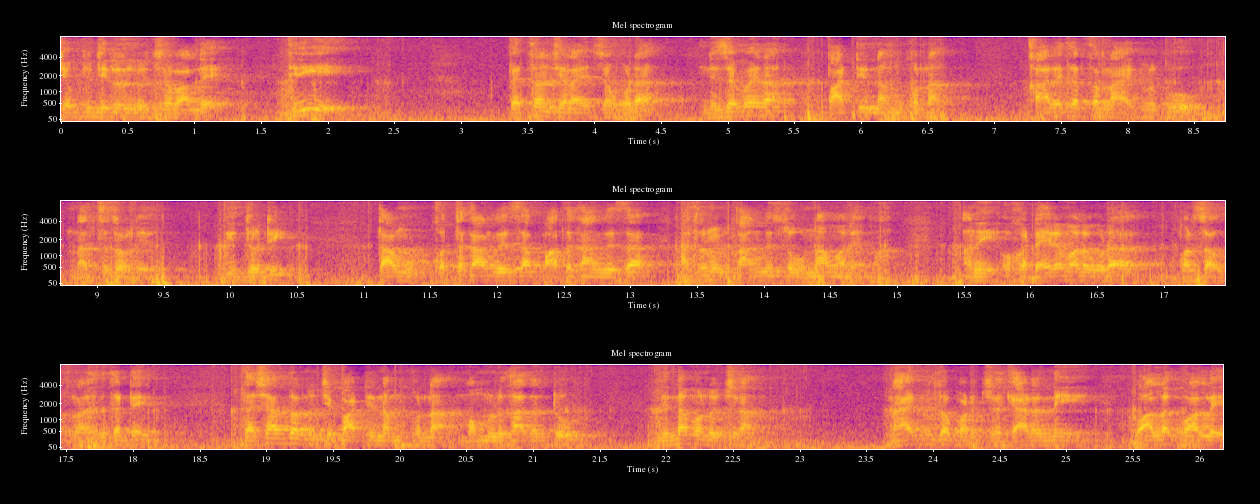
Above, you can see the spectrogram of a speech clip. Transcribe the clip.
జంపు జిల్లాల వచ్చిన వాళ్ళే తిరిగి పెత్తనం చెలాయించడం కూడా నిజమైన పార్టీని నమ్ముకున్న కార్యకర్తల నాయకులకు నచ్చడం లేదు. దీంతో తాము కొత్త కాంగ్రెసా పాత కాంగ్రెసా? అసలు మేము కాంగ్రెస్లో ఉన్నామా లేమా అని ఒక డైలమాలో కూడా కొనసాగుతున్నారు. ఎందుకంటే దశాబ్దాల నుంచి పార్టీని నమ్ముకున్న మమ్మల్ని కాదంటూ నిన్న మొన్న వచ్చిన నాయకులతో పాటు వచ్చిన క్యాడర్ని వాళ్ళకు వాళ్ళే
